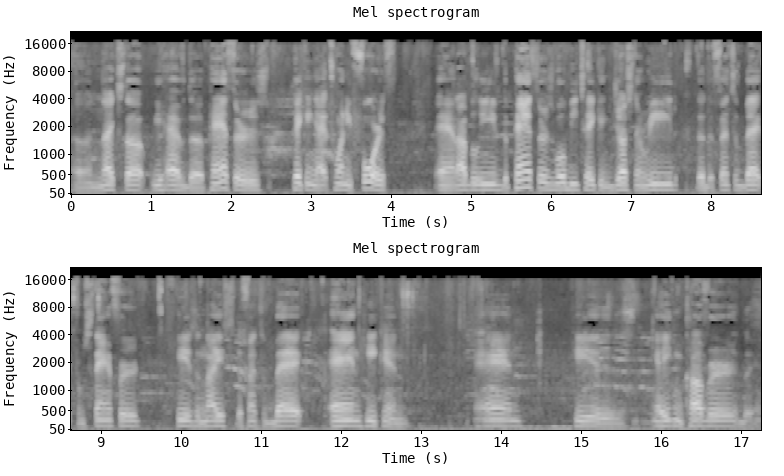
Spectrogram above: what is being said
Uh, next up, we have the Panthers picking at 24th, and I believe the Panthers will be taking Justin Reid, the defensive back from Stanford. He is a nice defensive back, and he can, and he is, yeah, he can cover. The,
